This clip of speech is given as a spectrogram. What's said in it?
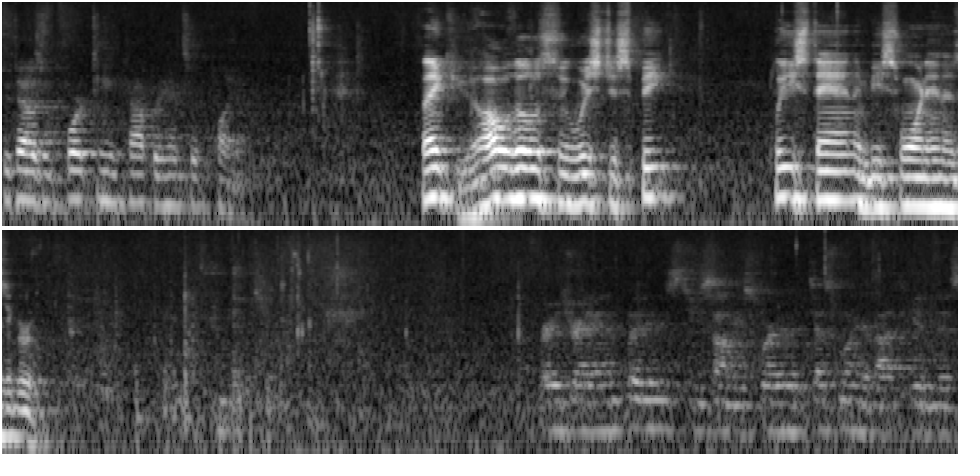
two thousand fourteen comprehensive plan. Thank you. All those who wish to speak, please stand and be sworn in as a group. Raise your hand, please. Do you solemnly swear that the testimony you're about to give in this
